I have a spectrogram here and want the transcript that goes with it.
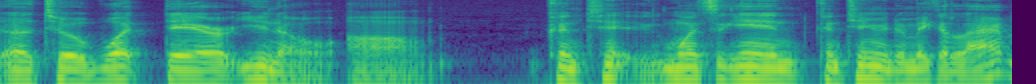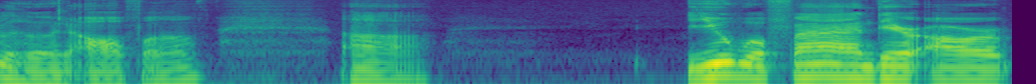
uh, to what they're, you know, um, once again continue to make a livelihood off of, uh, you will find there are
